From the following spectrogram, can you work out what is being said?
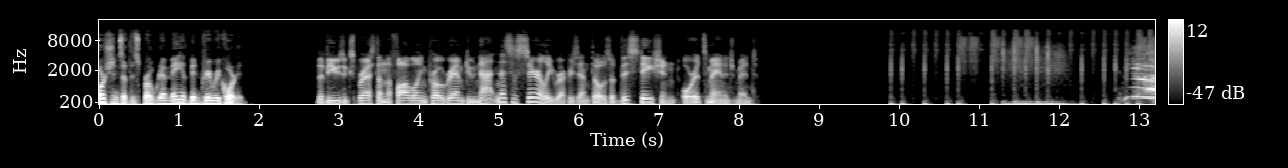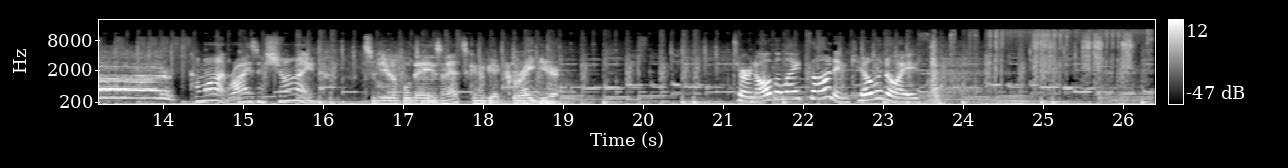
Portions of this program may have been pre recorded. The views expressed on the following program do not necessarily represent those of this station or its management. Come on, rise and shine. It's a beautiful day, isn't it? It's going to be a great year. Turn all the lights on and kill the noise.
